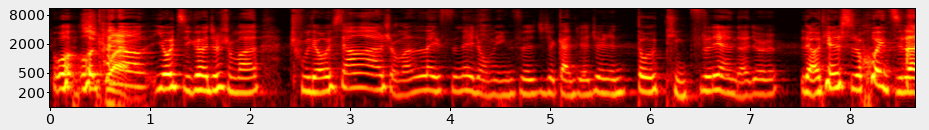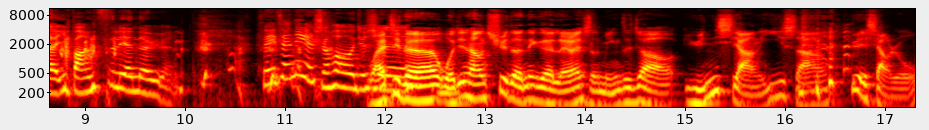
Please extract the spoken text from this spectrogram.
我我看到有几个就什么。楚留香啊，什么类似那种名字，就感觉这人都挺自恋的，就是聊天室汇集了一帮自恋的人。所以在那个时候，就是我还记得我经常去的那个聊天室的名字叫“云想衣裳月想容”，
